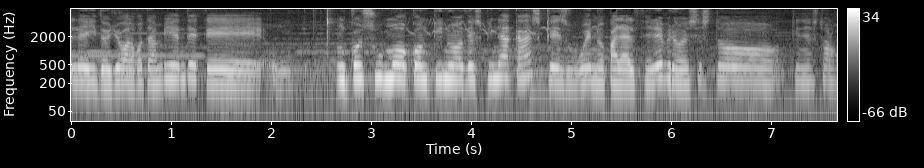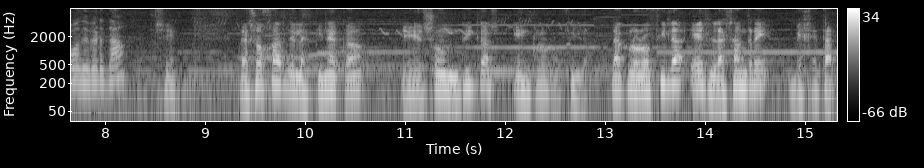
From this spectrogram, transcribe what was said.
leído yo algo también de que un consumo continuo de espinacas que es bueno para el cerebro. ¿Es esto, tiene esto algo de verdad? Sí. Las hojas de la espinaca eh, son ricas en clorofila. La clorofila es la sangre vegetal.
